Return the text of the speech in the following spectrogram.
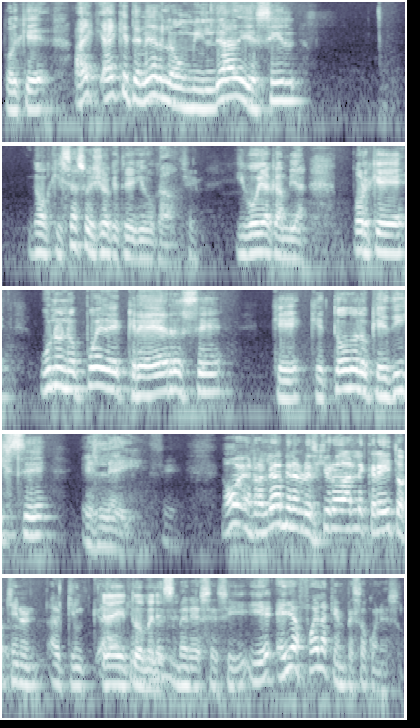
porque hay, hay que tener la humildad y decir, no, quizás soy yo que estoy equivocado Sí. y voy a cambiar. Porque uno no puede creerse que, que todo lo que dice es ley. No, en realidad, mira, Luis, quiero darle crédito a quien, a quien, a Crédito quien merece. sí. Y ella fue la que empezó con eso.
